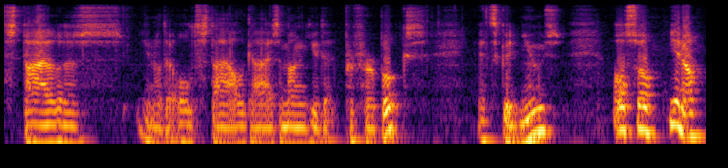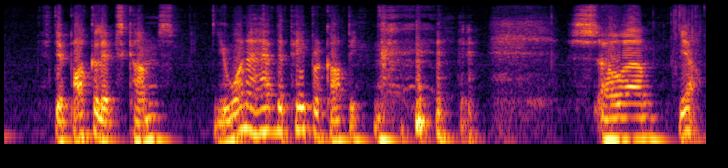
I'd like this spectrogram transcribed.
stylers, you know, the old style guys among you that prefer books, it's good news. Also, you know, if the apocalypse comes, you want to have the paper copy. so, um, yeah,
